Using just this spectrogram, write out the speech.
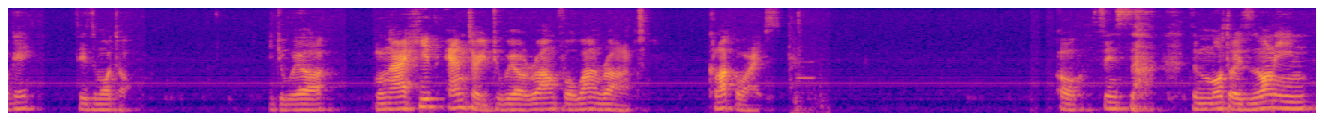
Okay. See the motor it will, when I hit enter, it will run for one round clockwise. Oh, since the motor is running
